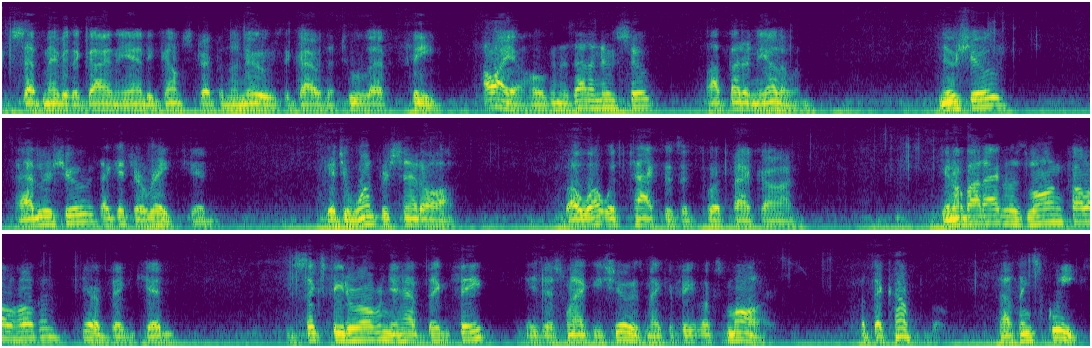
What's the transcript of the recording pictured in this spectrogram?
Except maybe the guy in the Andy Gump strip in the news, the guy with the two left feet. How are you, Hogan? Is that a new suit? A lot better than the other one. New shoes? Adler shoes? I get your rate, kid. Get you 1% off. Well, what with taxes it put back on? You know about Adler's Longfellow, Hogan? You're a big kid. Six feet or over and you have big feet. These are swanky shoes make your feet look smaller. But they're comfortable. Nothing squeaks.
